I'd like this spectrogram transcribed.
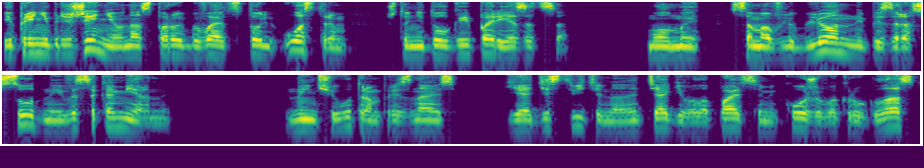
И пренебрежение у нас порой бывает столь острым, что недолго и порезаться мол, мы самовлюбленны, безрассудны и высокомерны. Нынче утром, признаюсь, я действительно натягивала пальцами кожу вокруг глаз,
